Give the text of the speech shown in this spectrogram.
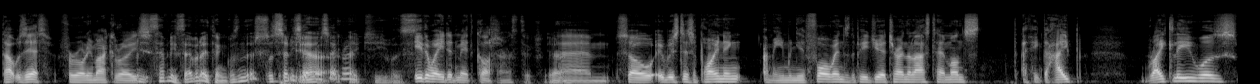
that was it for Rory McIlroy. 77, I think, wasn't it? Was it 77 yeah, second round? Like he was Either way, he didn't make the cut. Fantastic, yeah. Um, so it was disappointing. I mean, when you have four wins in the PGA Tour in the last 10 months, I think the hype rightly was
